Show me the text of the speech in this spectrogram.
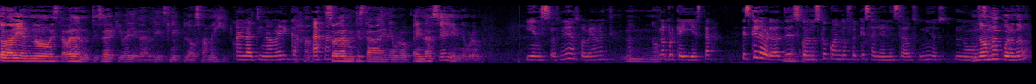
todavía no estaba la noticia de que iba a llegar Disney Plus a México. En Latinoamérica. Ajá. Ajá. Solamente estaba en Europa, en Asia y en Europa. Y en Estados Unidos, obviamente. ¿no? No. No, porque ahí ya estaba. Es que la verdad No desconozco cuándo fue que salió en Estados Unidos. No, No me acuerdo,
